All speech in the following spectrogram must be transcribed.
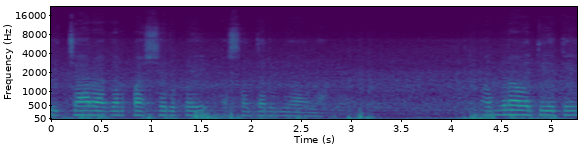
ते चार हजार पाचशे रुपये असा दर मिळाला. अमरावती येथे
